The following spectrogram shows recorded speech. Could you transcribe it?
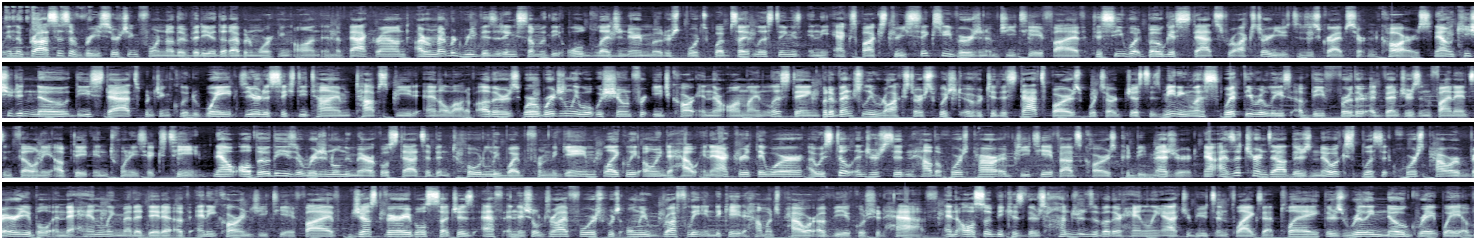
in the process of researching for another video that I've been working on in the background, I remembered revisiting some of the old Legendary Motorsports website listings in the Xbox 360 version of GTA 5 to see what bogus stats Rockstar used to describe certain cars. Now in case you didn't know, these stats, which included weight, 0 to 60 time, top speed, and a lot of others, were originally what was shown for each car in their online listing, but eventually Rockstar switched over to the stats bars, which are just as meaningless, with the release of the Further Adventures in Finance and Felony felony update in 2016. Now, although these original numerical stats have been totally wiped from the game, likely owing to how inaccurate they were, I was still interested in how the horsepower of GTA 5's cars could be measured. Now, as it turns out, there's no explicit horsepower variable in the handling metadata of any car in GTA 5, just variables such as F initial drive force, which only roughly indicate how much power a vehicle should have. And also because there's hundreds of other handling attributes and flags at play, there's really no great way of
